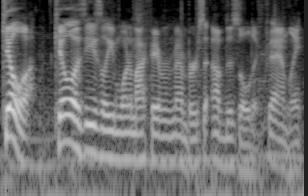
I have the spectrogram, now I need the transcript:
Killua. Killua is easily one of my favorite members of the Zoldyck family.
